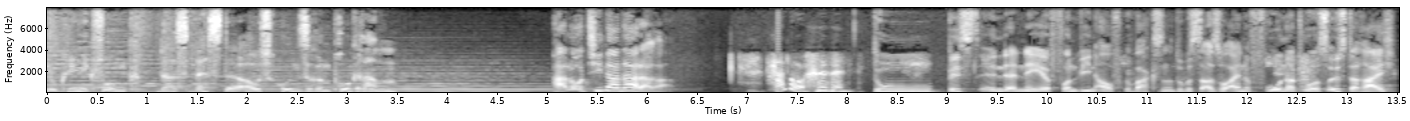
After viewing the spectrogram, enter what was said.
Radio Klinikfunk, das Beste aus unserem Programm. Hallo Tina Naderer. Hallo. Du bist in der Nähe von Wien aufgewachsen. Du bist also eine frohe Natur aus Österreich.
